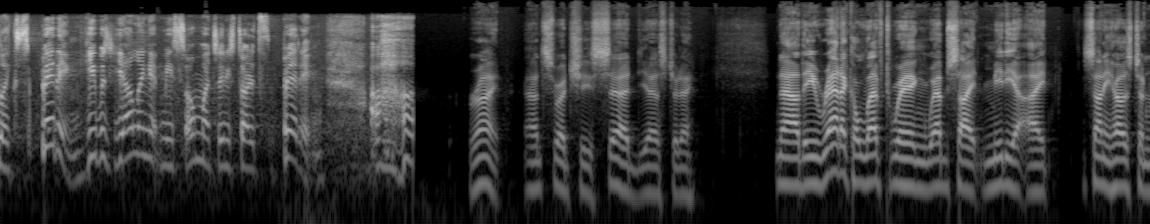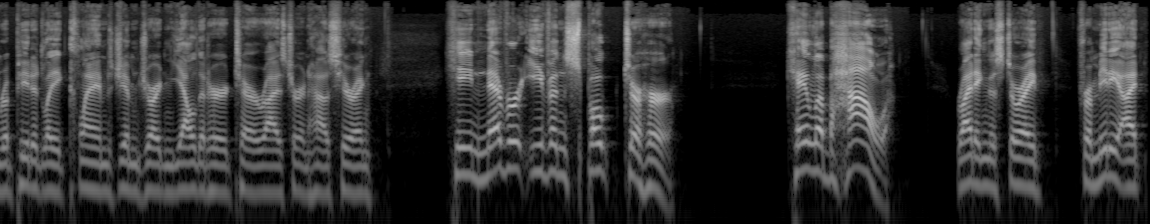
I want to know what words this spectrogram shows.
like spitting. He was yelling at me so much that he started spitting. Uh, Right. That's what she said yesterday. Now, the radical left wing website Mediaite, Sunny Hostin repeatedly claims Jim Jordan yelled at her, terrorized her in House hearing. He never even spoke to her. Caleb Howe, writing the story for Mediaite,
